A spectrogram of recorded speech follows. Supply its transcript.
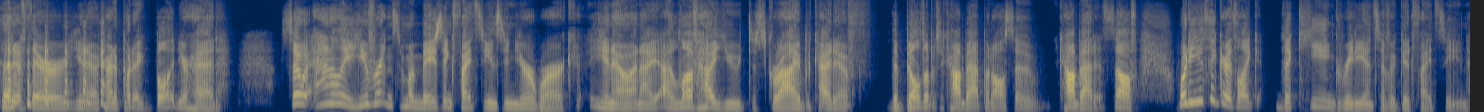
that if they're, you know, trying to put a bullet in your head. So, Annalee, you've written some amazing fight scenes in your work, you know, and I, I love how you describe kind of the build up to combat, but also combat itself. What do you think are like the key ingredients of a good fight scene?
